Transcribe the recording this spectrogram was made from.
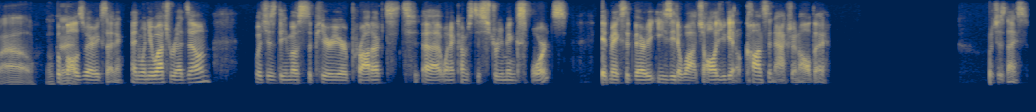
Wow. Okay. Football is very exciting, and when you watch Red Zone, which is the most superior product uh, when it comes to streaming sports, it makes it very easy to watch. All you get constant action all day, which is nice,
